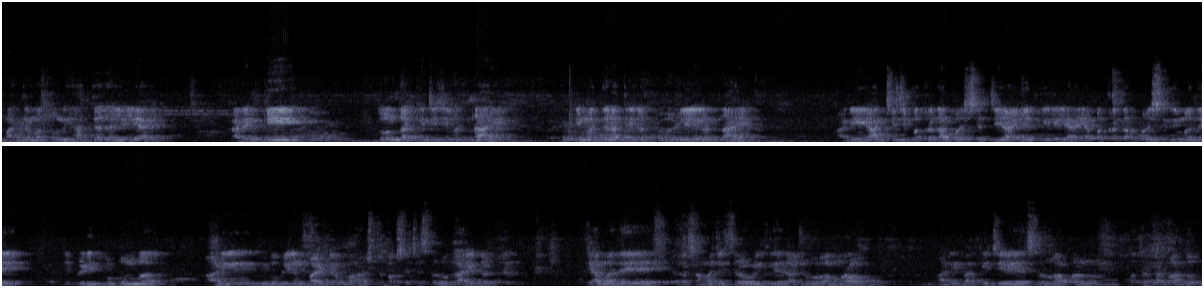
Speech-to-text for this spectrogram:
माध्यमातून ही हत्या झालेली आहे. कारण की दोन तारखेची जी घटना आहे ती मध्यरात्री घट घडलेली घटना आहे. आणि आजची जी पत्रकार परिषद जी आयोजित केलेली आहे या पत्रकार परिषदेमध्ये जे पीडित कुटुंब आणि रिपब्लिकन पार्टी ऑफ महाराष्ट्र पक्षाचे सर्व कार्यकर्ते यामध्ये सामाजिक चळवळीतले राजूभाऊ आमराव आणि बाकीचे सर्व आपण पत्रकार बांधव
